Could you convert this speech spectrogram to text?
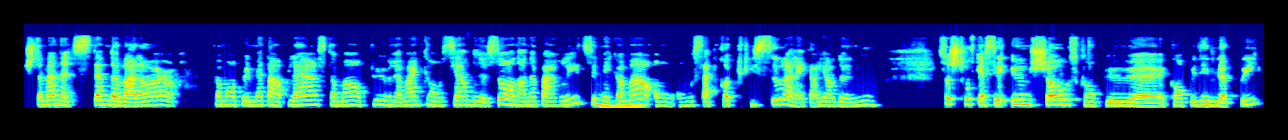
justement notre système de valeurs. Comment on peut le mettre en place, comment on peut vraiment être conscient de ça. On en a parlé, tu sais, mais mmh comment on, s'approprie ça à l'intérieur de nous? Ça, je trouve que c'est une chose qu'on peut, euh, qu'on peut développer.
